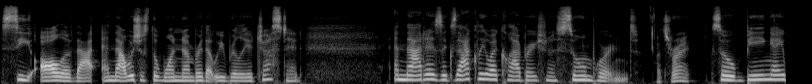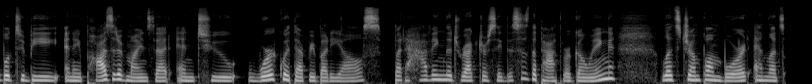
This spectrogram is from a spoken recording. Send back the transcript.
see all of that. And that was just the one number that we really adjusted. And that is exactly why collaboration is so important. That's right. So being able to be in a positive mindset and to work with everybody else, but having the director say, This is the path we're going. Let's jump on board and let's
